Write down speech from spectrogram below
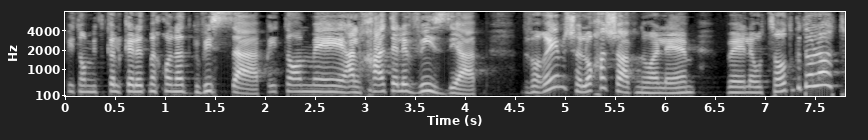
פתאום מתקלקלת מכונת כביסה, פתאום אה, הלכה טלוויזיה, דברים שלא חשבנו עליהם, ואלה הוצאות גדולות,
